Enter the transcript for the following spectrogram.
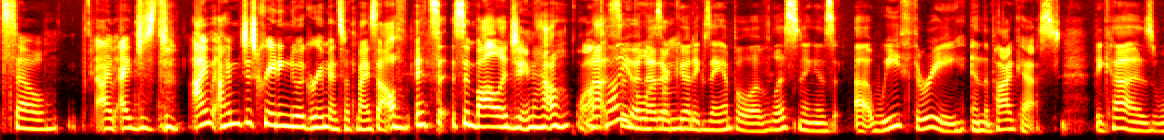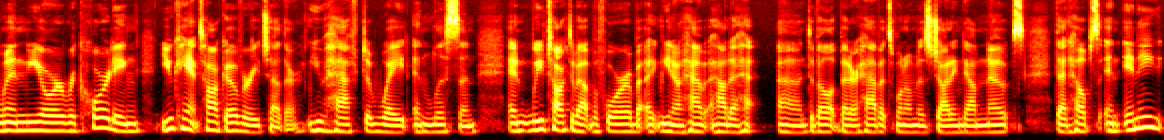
So I, I just I'm I'm just creating new agreements with myself. It's symbology now. Well, I'll tell you another good example of listening is uh, we three in the podcast because when you're recording, you can't talk over each other. You have to wait and listen. And we've talked about before about you know how how to. Ha- uh, develop better habits. One of them is jotting down notes. That helps in any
